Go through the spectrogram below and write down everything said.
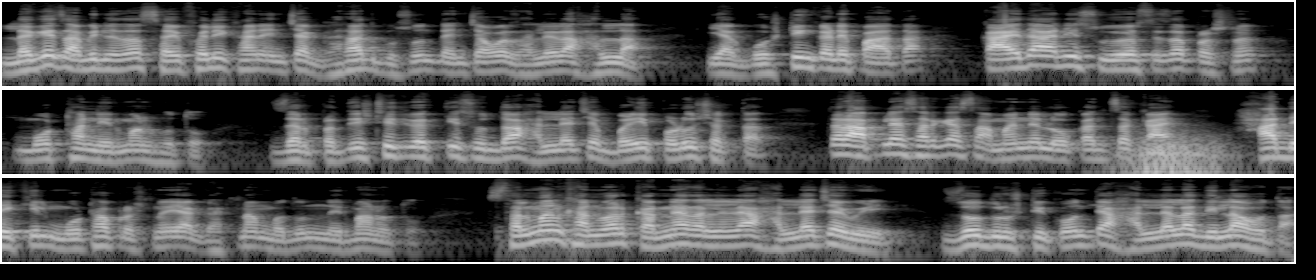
लगेच अभिनेता सैफ अली खान यांच्या घरात घुसून त्यांच्यावर झालेला हल्ला या गोष्टींकडे पाहता कायदा आणि सुव्यवस्थेचा प्रश्न मोठा निर्माण होतो. जर प्रतिष्ठित व्यक्तीसुद्धा हल्ल्याचे बळी पडू शकतात तर आपल्यासारख्या सामान्य लोकांचं काय? हा देखील मोठा प्रश्न या घटनांमधून निर्माण होतो. सलमान खानवर करण्यात आलेल्या हल्ल्याच्या वेळी जो दृष्टिकोन त्या हल्ल्याला दिला होता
